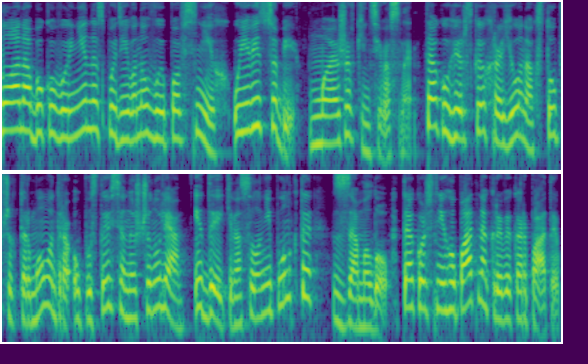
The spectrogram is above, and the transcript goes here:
Ну а на Буковині несподівано випав сніг. Уявіть собі, майже в кінці весни. Так у гірських районах стопчик термометра опустився нижче нуля, і деякі населені пункти замело. Також снігопад на криві Карпати.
